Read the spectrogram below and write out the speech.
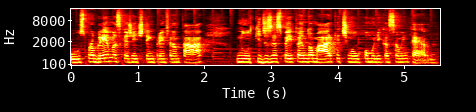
os problemas que a gente tem para enfrentar no que diz respeito a endomarketing ou comunicação interna.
